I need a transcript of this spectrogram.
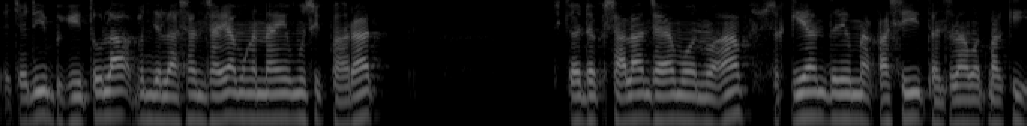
Ya, jadi begitulah penjelasan saya mengenai musik barat. Jika ada kesalahan saya mohon maaf. Sekian terima kasih dan selamat pagi.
